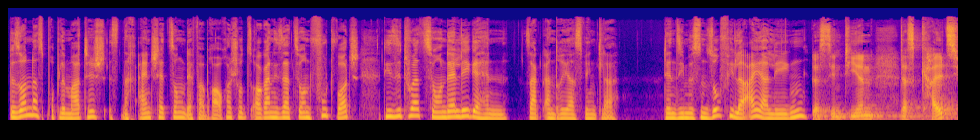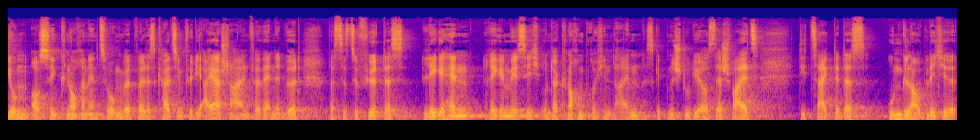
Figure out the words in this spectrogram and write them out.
Besonders problematisch ist nach Einschätzung der Verbraucherschutzorganisation Foodwatch die Situation der Legehennen, sagt Andreas Winkler denn sie müssen so viele Eier legen, dass den Tieren das Kalzium aus den Knochen entzogen wird, weil das Kalzium für die Eierschalen verwendet wird, was dazu führt, dass Legehennen regelmäßig unter Knochenbrüchen leiden. Es gibt eine Studie aus der Schweiz, die zeigte, dass unglaubliche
